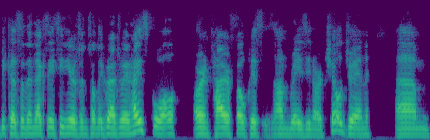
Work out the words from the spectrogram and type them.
because of the next 18 years until they graduate high school, our entire focus is on raising our children. Um,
